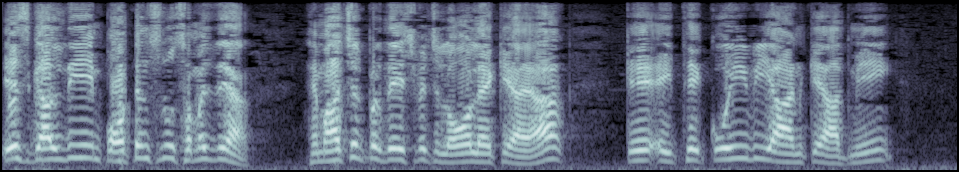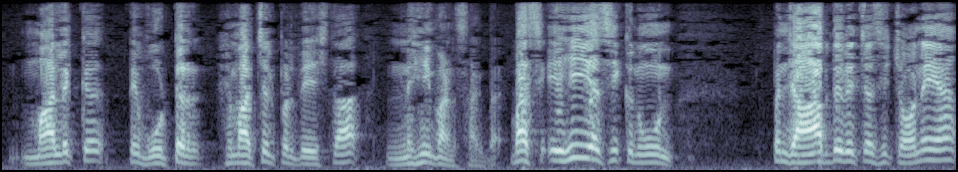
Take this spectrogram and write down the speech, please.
ਇਸ ਗੱਲ ਦੀ ਇੰਪੋਰਟੈਂਸ ਨੂੰ ਸਮਝਦਿਆਂ ਹਿਮਾਚਲ ਪ੍ਰਦੇਸ਼ ਵਿੱਚ ਲਾਅ ਲੈ ਕੇ ਆਇਆ ਕਿ ਇੱਥੇ ਕੋਈ ਵੀ ਆਣ ਕੇ ਆਦਮੀ ਮਾਲਕ ਤੇ ਵੋਟਰ ਹਿਮਾਚਲ ਪ੍ਰਦੇਸ਼ ਦਾ ਨਹੀਂ ਬਣ ਸਕਦਾ। ਬਸ ਇਹੀ ਅਸੀਂ ਕਾਨੂੰਨ ਪੰਜਾਬ ਦੇ ਵਿੱਚ ਅਸੀਂ ਚਾਹੁੰਦੇ ਆ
